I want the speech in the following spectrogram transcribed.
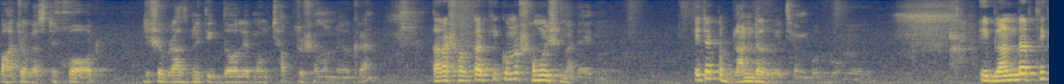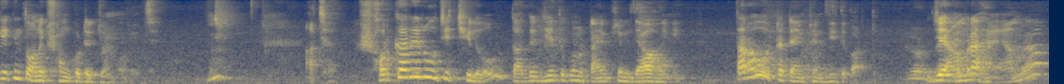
পাঁচ আগস্টের পর যেসব রাজনৈতিক দল এবং ছাত্র সমন্বয়করা তারা সরকারকে কোনো সময়সীমা দেয়নি। এটা একটা ব্লান্ডার হয়েছে আমি বলব। এই ব্লান্ডার থেকে কিন্তু অনেক সংকটের জন্ম হয়েছে? আচ্ছা সরকারেরও উচিত ছিল তাদের যেহেতু কোনো টাইম ফ্রেম দেওয়া হয়নি তারাও একটা টাইম ফ্রেম দিতে পারতো। যে আমরা হ্যাঁ আমরা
